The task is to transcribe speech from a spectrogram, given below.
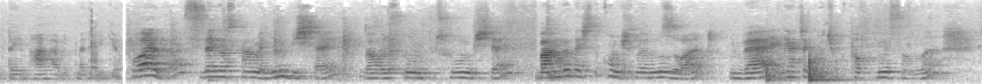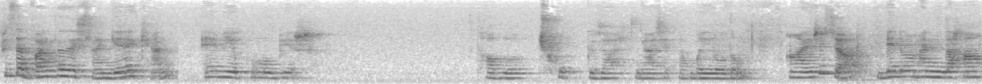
buradayım. Hala bitmedi video. Bu arada size göstermediğim bir şey, daha doğrusu unuttuğum bir şey. Bangladeş'te komşularımız var ve gerçekten çok tatlı insanlar. Bize Bangladeş'ten gereken ev yapımı bir tablo. Çok güzel. Gerçekten bayıldım. Ayrıca benim hani daha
